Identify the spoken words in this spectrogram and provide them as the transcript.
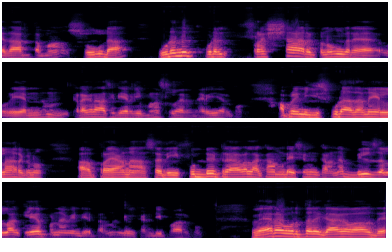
யதார்த்தமா சூடா உடனுக்குடன் ஃப்ரெஷ்ஷாக இருக்கணுங்கிற ஒரு எண்ணம் கடகராசிரியர்கள் மனசில் நிறைய இருக்கும். அப்புறம் இன்னைக்கு சூடாக தானே எல்லாம் இருக்கணும். பிரயாண வசதி ஃபுட்டு டிராவல் அகாமடேஷனுக்கான பில்ஸ் எல்லாம் கிளியர் பண்ண வேண்டிய தருணங்கள் கண்டிப்பாக இருக்கும். வேற ஒருத்தருக்காகவாவது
